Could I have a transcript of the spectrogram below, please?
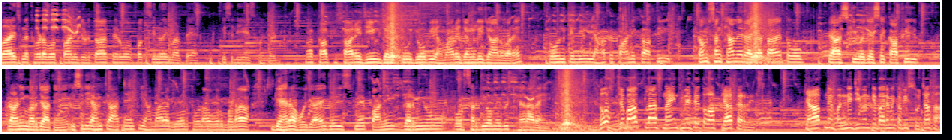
बारिश में थोड़ा बहुत पानी जुड़ता है फिर वो पक्षी नहीं मरते हैं इसलिए इसको जड़। हाँ काफ़ी सारे जीव जंतु जो भी हमारे जंगली जानवर हैं तो उनके लिए यहाँ पे पानी काफ़ी कम संख्या में रह जाता है तो वो प्यास की वजह से काफ़ी प्राणी मर जाते हैं। इसलिए हम चाहते हैं कि हमारा जोड़ थोड़ा और बड़ा गहरा हो जाए जो इसमें पानी गर्मियों और सर्दियों में भी ठहरा रहे। दोस्त जब आप क्लास नाइन्थ में थे तो आप क्या कर रहे थे? क्या आपने वन्य जीवन के बारे में कभी सोचा था?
